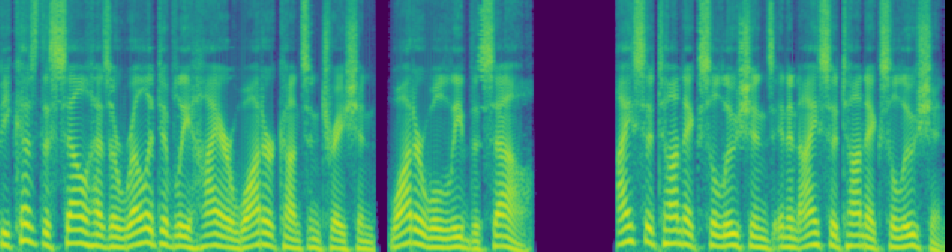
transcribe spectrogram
Because the cell has a relatively higher water concentration, water will leave the cell. Isotonic solutions In an isotonic solution,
